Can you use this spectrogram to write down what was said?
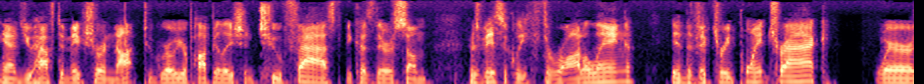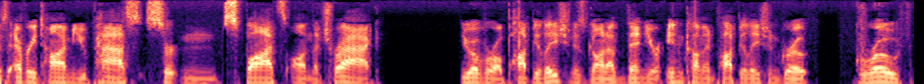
and you have to make sure not to grow your population too fast because there's some there's basically throttling in the victory point track whereas every time you pass certain spots on the track your overall population has gone up then your income and population growth growth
